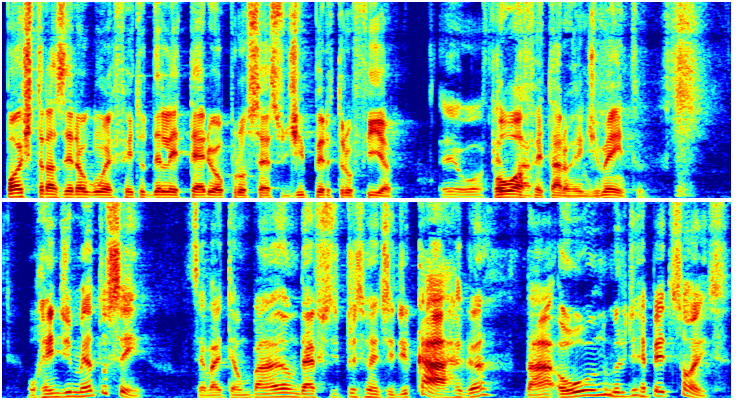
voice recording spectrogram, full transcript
pode trazer algum efeito deletério ao processo de hipertrofia Ou afetar. afetar o rendimento? O rendimento, sim. Você vai ter um, um déficit principalmente de carga, tá? Ou o número de repetições.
